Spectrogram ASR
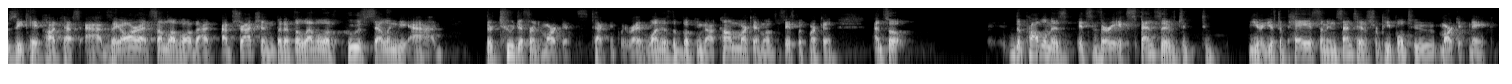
ZK podcast ads. They are at some level of that abstraction, but at the level of who's selling the ad, they're two different markets technically, right? One is the booking.com market and one's the Facebook market. And so the problem is it's very expensive to, to you know you have to pay some incentives for people to market make.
